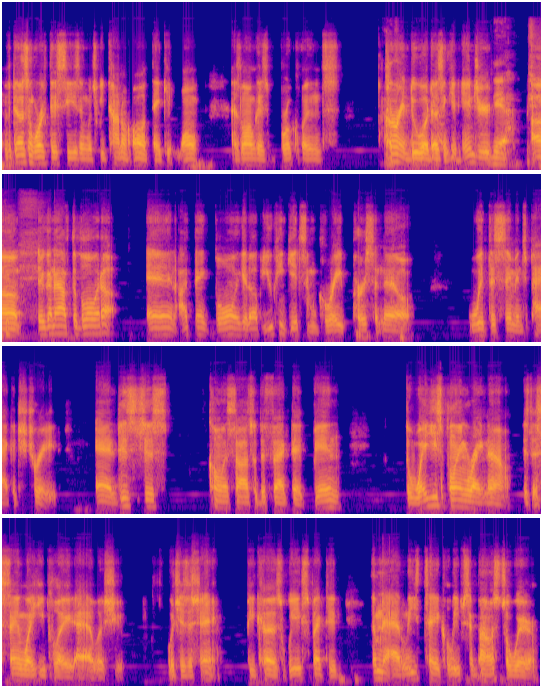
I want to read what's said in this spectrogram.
If it doesn't work this season, which we kind of all think it won't, as long as Brooklyn's current duo doesn't get injured, yeah, um, they're gonna have to blow it up. And I think blowing it up, you can get some great personnel with the Simmons package trade. And this just coincides with the fact that Ben the way he's playing right now is the same way he played at LSU, which is a shame because we expected him to at least take leaps and bounds to where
